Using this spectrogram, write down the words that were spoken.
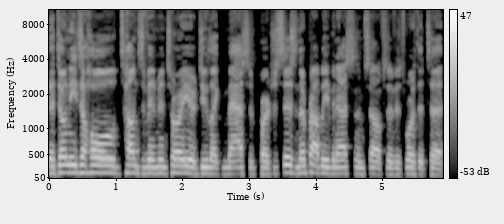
that don't need to hold tons of inventory or do like massive purchases and they're probably even asking themselves if it's worth it to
